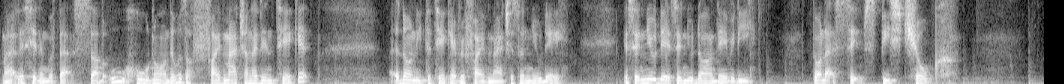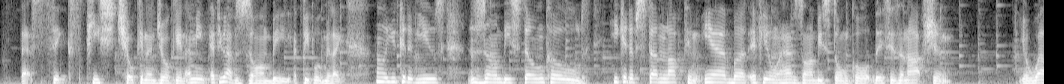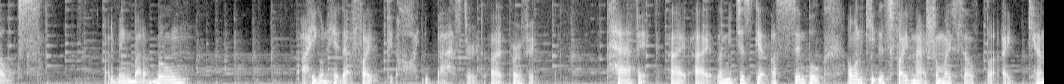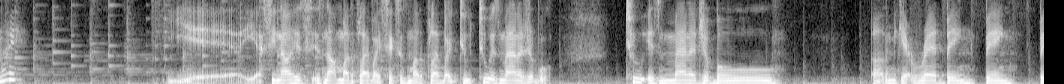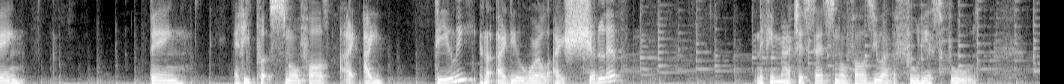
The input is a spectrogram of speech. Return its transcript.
all right, let's hit him with that sub. Ooh, hold on. There was a five match and I didn't take it. I don't need to take every five matches. A new day. It's a new day. It's a new dawn, David E. Throwing that six piece choke. That six piece choking and joking. I mean, if you have zombie, people will be like, oh, you could have used zombie stone cold. He could have stun locked him. Yeah, but if you don't have zombie stone cold, this is an option. Your Welks. Bada bing, bada boom. Ah, he gonna hit that fight. Oh, you bastard. All right, perfect. Perfect. All right, all right. Let me just get a simple. I want to keep this five match for myself, but I can I? Yeah, yeah. See now his is not multiplied by six, is multiplied by two. Two is manageable. Two is manageable. Uh, let me get red. Bing, bing, bing, bing, if he puts snowfalls, I ideally in an ideal world I should live. And if he matches said snowfalls, you are the fooliest fool.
